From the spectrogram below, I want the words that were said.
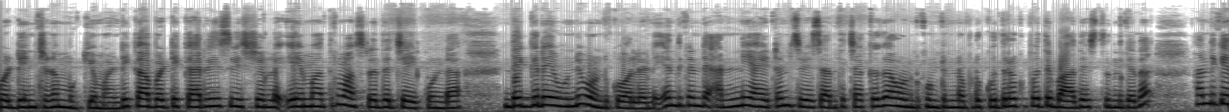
వడ్డించడం ముఖ్యమండి. కాబట్టి కర్రీస్ విషయంలో ఏమాత్రం అశ్రద్ధ చేయకుండా దగ్గరే ఉండి వండుకోవాలండి. ఎందుకంటే అన్ని ఐటమ్స్ వేసి అంత చక్కగా వండుకుంటున్నప్పుడు కుదరకపోతే బాధేస్తుంది కదా. అందుకే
